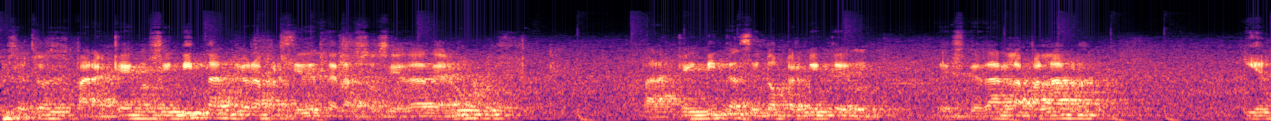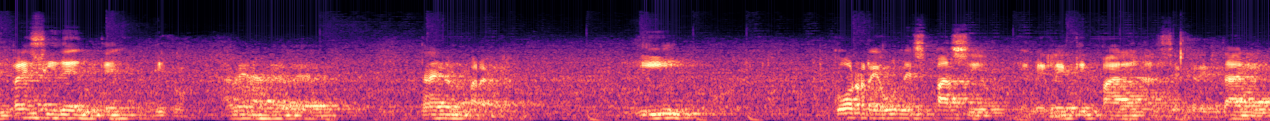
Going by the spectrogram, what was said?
pues entonces, ¿para qué nos invitan? Yo era presidente de la sociedad de alumnos. ¿Para qué invitan si no permiten este, dar la palabra? Y el presidente dijo, a ver, a ver, a ver, tráiganlo para acá. Y corre un espacio en el equipal al secretario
